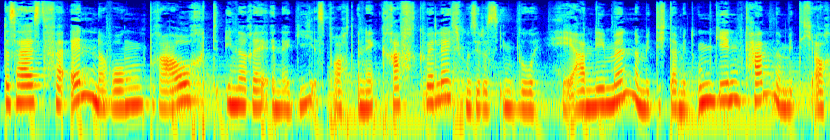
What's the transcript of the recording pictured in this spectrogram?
Das heißt, Veränderung braucht innere Energie, es braucht eine Kraftquelle. Ich muss ja das irgendwo hernehmen, damit ich damit umgehen kann, damit ich auch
